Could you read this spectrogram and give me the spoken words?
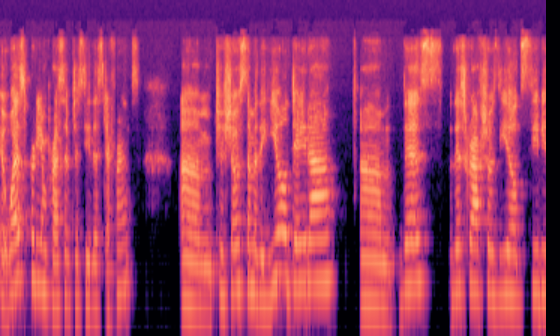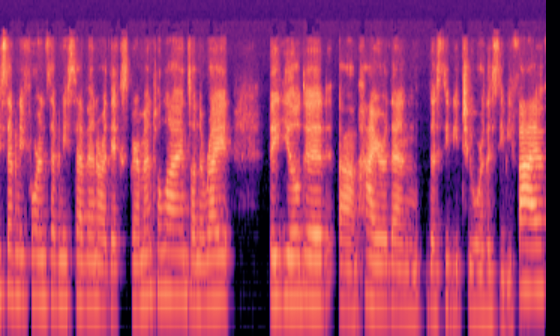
it was pretty impressive to see this difference. Um, to show some of the yield data, um, this, this graph shows yields CB74 and 77 are the experimental lines on the right they yielded um, higher than the CB2 or the CB5.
